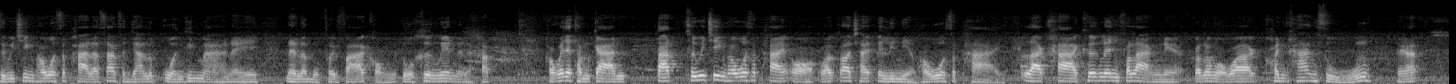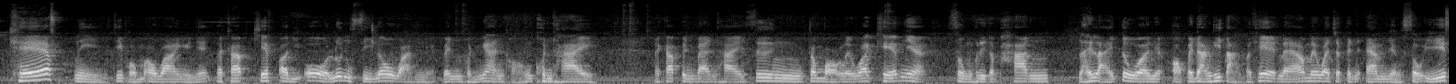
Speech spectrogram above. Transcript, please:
switching power supply แล้วสร้างสัญญาณรบกวนขึ้นมาในในระบบไฟฟ้าของตัวเครื่องเล่นนะครับเขาก็จะทำการตัด switching power supply ออก แล้วก็ใช้เป็น linear power supply ราคาเครื่องเล่นฝรั่งเนี่ยก็ต้องบอกว่าค่อนข้างสูงนะครับเคฟนี่ที่ผมเอาวางอยู่เนี้นะครับเคฟออดิโอรุ่น Zero One เนี่ยเป็นผลงานของคนไทยนะครับเป็นแบรนด์ไทยซึ่งต้องบอกเลยว่าเคฟเนี่ยส่งผลิตภัณฑ์ หลาย ๆ ตัวเนี่ยออกไปดังที่ต่างประเทศแล้วไม่ว่าจะเป็นแอมอย่างโซอีส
